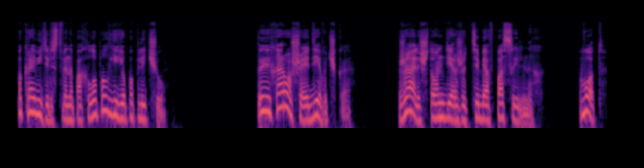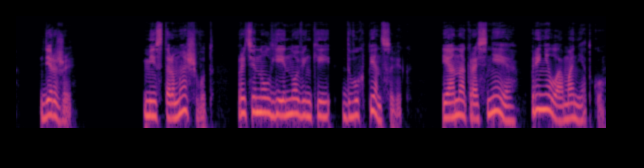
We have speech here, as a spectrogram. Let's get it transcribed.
покровительственно похлопал ее по плечу. «Ты хорошая девочка. Жаль, что он держит тебя в посыльных. Вот, держи». Мистер Мэшвуд протянул ей новенький двухпенсовик, и она, краснея, приняла монетку.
